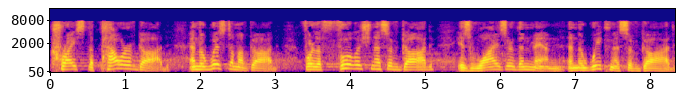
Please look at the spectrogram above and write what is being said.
Christ, the power of God and the wisdom of God. For the foolishness of God is wiser than men, and the weakness of God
